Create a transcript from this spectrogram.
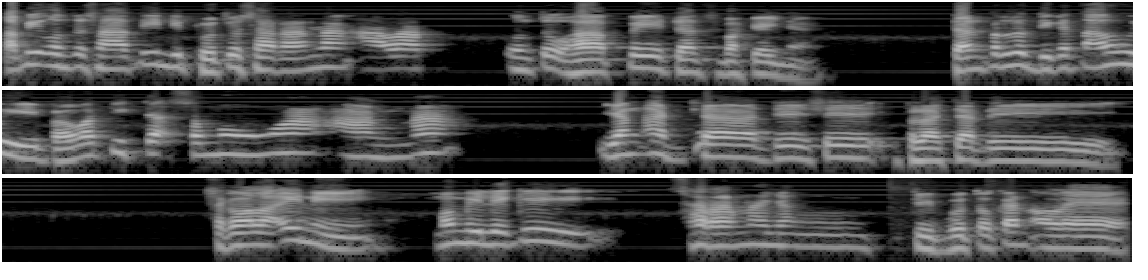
tapi untuk saat ini butuh sarana alat untuk HP dan sebagainya. Dan perlu diketahui bahwa tidak semua anak yang ada di si, belajar di sekolah ini memiliki sarana yang dibutuhkan oleh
